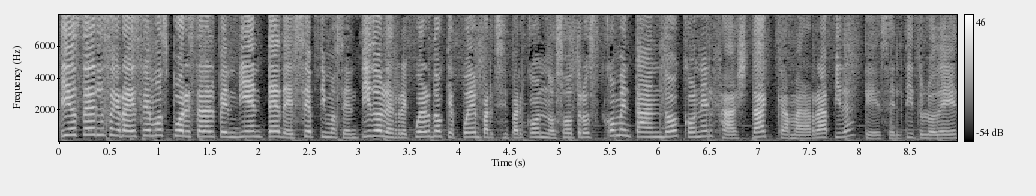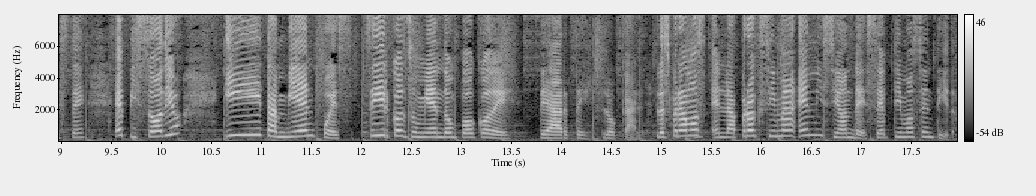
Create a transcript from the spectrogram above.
Y a ustedes les agradecemos por estar al pendiente de Séptimo Sentido. Les recuerdo que pueden participar con nosotros comentando con el hashtag Cámara Rápida, que es el título de este episodio. Y también, pues, seguir consumiendo un poco de, de arte local. Lo esperamos en la próxima emisión de Séptimo Sentido.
